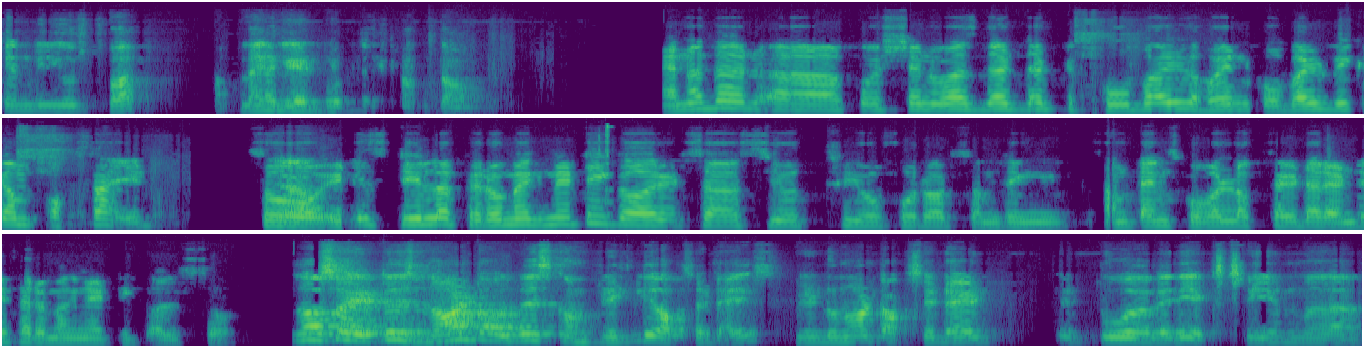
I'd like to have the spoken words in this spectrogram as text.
can be used for applying Okay. gate voltage from top. Another uh, question was that that cobalt when cobalt become oxide, so Yeah. it is still a ferromagnetic or it's a CO3O4 or something. Sometimes cobalt oxide are antiferromagnetic also. No, so it is not always completely oxidized. We do not oxidize it to a very extreme uh,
